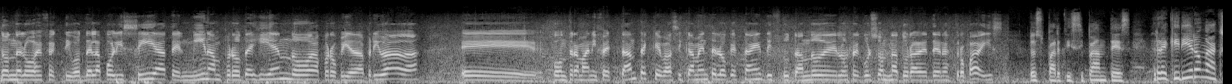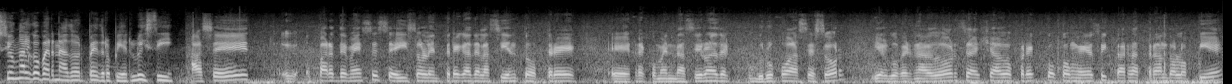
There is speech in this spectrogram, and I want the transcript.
donde los efectivos de la policía terminan protegiendo la propiedad privada eh, contra manifestantes que básicamente lo que están es disfrutando de los recursos naturales de nuestro país. Los participantes requirieron acción al gobernador Pedro Pierluisi. Hace eh, un par de meses se hizo la entrega de las 103 eh, recomendaciones del grupo asesor y el gobernador se ha echado fresco con eso y está arrastrando los pies.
